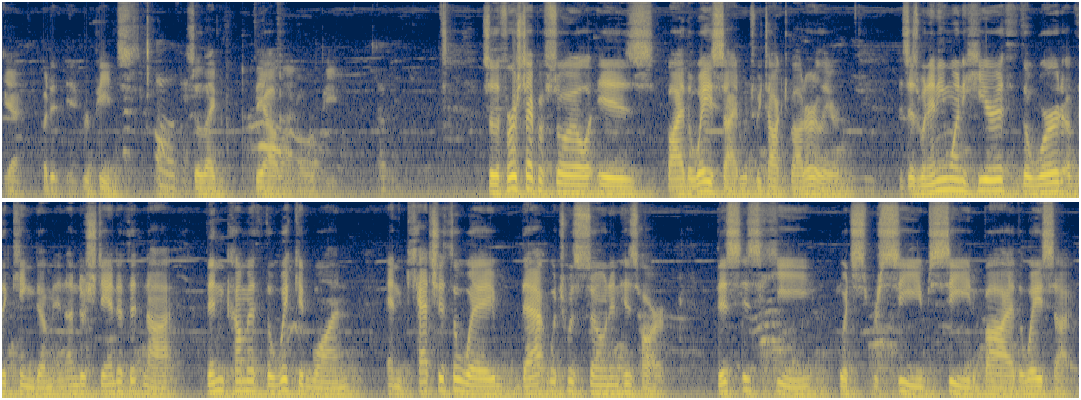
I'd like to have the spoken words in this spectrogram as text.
yeah, but it, it repeats. Oh, okay. So like the outline will repeat. Okay. So the first type of soil is by the wayside, which we talked about earlier. It says, When anyone heareth the word of the kingdom and understandeth it not, then cometh the wicked one and catcheth away that which was sown in his heart. This is he which received seed by the wayside.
